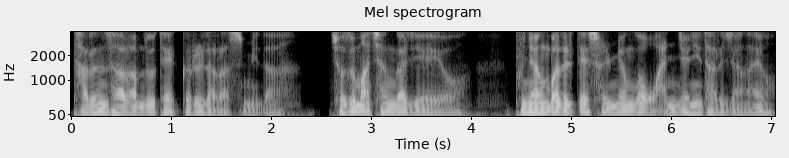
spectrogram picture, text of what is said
다른 사람도 댓글을 달았습니다. 저도 마찬가지예요. 분양받을 때 설명과 완전히 다르잖아요.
